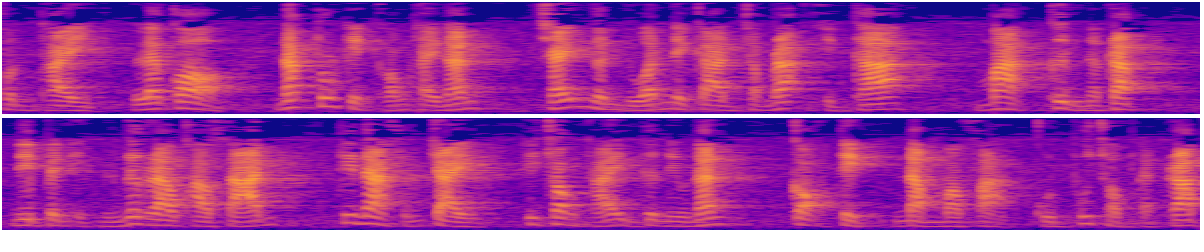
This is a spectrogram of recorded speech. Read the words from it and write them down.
คนไทยและก็นักธุรกิจของไทยนั้น ใช้เงินหยวนในการชำระสินค้ามากขึ้นนะครับ นี่เป็นอีกหนึ่งเรื่องราวข่าวสารที่น่าสนใจที่ช่อง THA Internews นั้นเกาะติดนำมาฝากคุณผู้ชมกันครับ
